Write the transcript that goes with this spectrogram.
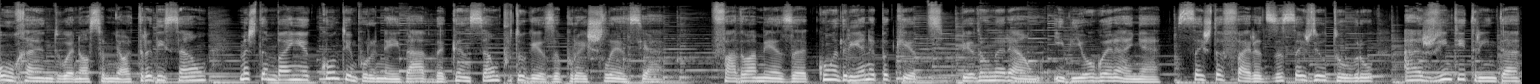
honrando a nossa melhor tradição, mas também a contemporaneidade da canção portuguesa por excelência. Fado à Mesa com Adriana Paquete, Pedro Marão e Diogo Aranha, sexta-feira, 16 de outubro, às 20h30,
